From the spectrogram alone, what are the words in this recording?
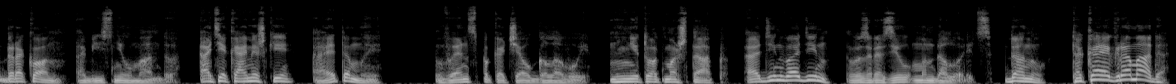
«Дракон», — объяснил Мандо. «А те камешки? А это мы». Венс покачал головой. «Не тот масштаб. Один в один», — возразил мандалорец. «Да ну, такая громада!»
